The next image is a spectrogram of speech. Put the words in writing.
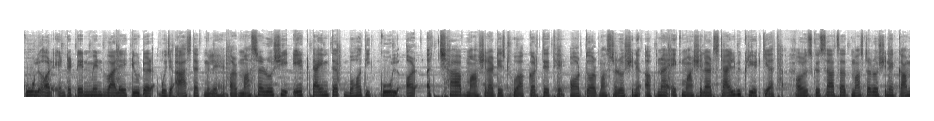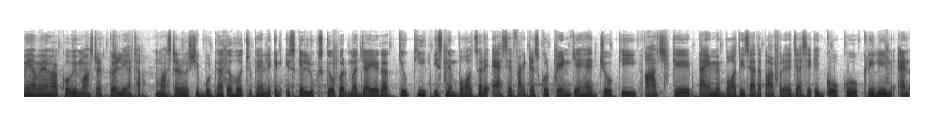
कूल और एंटरटेनमेंट वाले ट्यूटर मुझे आज तक मिले हैं। और मास्टर रोशी एक टाइम तक बहुत ही कूल और अच्छा मार्शल आर्टिस्ट हुआ करते थे। और तो और मास्टर रोशी ने अपना एक मार्शल आर्ट स्टाइल भी क्रिएट किया था। और उसके साथ साथ मास्टर रोशी ने कामे हमें को भी मास्टर कर लिया था। मास्टर रोशी बुढ़ा तो हो चुके हैं, लेकिन इसके लुक्स के ऊपर मत जाइएगा, क्योंकि इसने बहुत सारे ऐसे फाइटर्स को ट्रेन किया है जो कि आज के टाइम में बहुत ही ज़्यादा पावरफुल है। जैसे कि गोकू क्रिलिन एंड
